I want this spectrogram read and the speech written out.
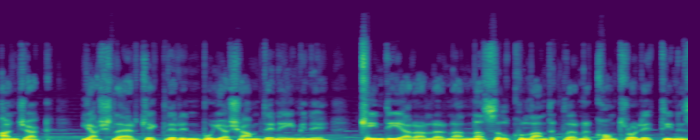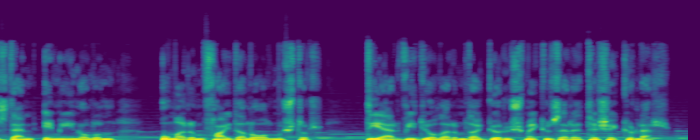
Ancak yaşlı erkeklerin bu yaşam deneyimini kendi yararlarına nasıl kullandıklarını kontrol ettiğinizden emin olun. Umarım faydalı olmuştur. Diğer videolarımda görüşmek üzere. Teşekkürler.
